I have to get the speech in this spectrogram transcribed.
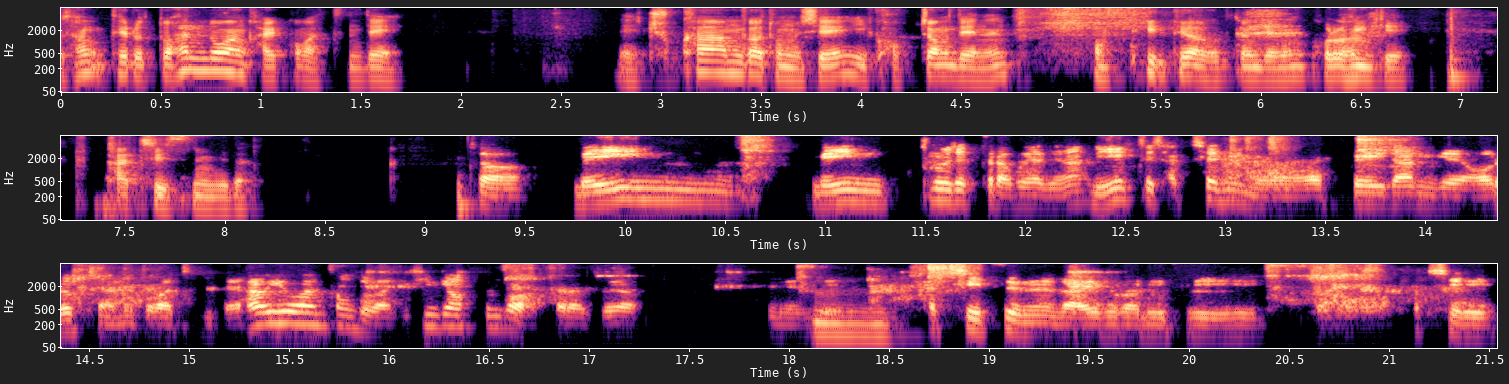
상태로 또 한동안 갈 것 같은데 네, 축하함과 동시에 이 걱정되는 업데이트가 걱정되는 그런 게 같이 있습니다. 저 메인 메인 프로젝트라고 해야 되나? React 자체는 뭐 업그레이드하는 게 어렵지 않을 것 같은데 하위 호환성도 많이 신경 쓴 것 같더라고요. 이제 음, 같이 쓰는 라이브러리들이 확실히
